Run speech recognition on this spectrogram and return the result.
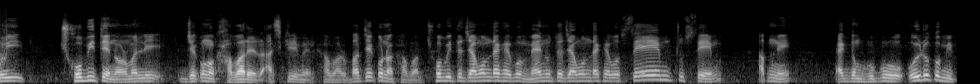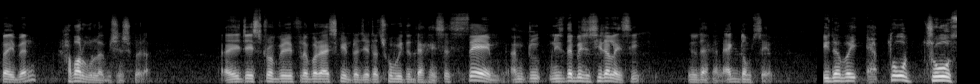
ওই ছবিতে নর্মালি যে কোনো খাবারের আইসক্রিমের খাবার বা যে কোনো খাবার, ছবিতে যেমন দেখাইবো মেনুতে যেমন দেখাইবো সেম টু সেম আপনি একদম হুবহু ওই রকমই পাইবেন খাবারগুলো বিশেষ করে। এই যে স্ট্রবেরি ফ্লেভার আইসক্রিমটা যেটা ছবিতে দেখাইছে সেম আমি একটু নিজেদের বেশি সিরালাইছি কিন্তু দেখেন, একদম সেম এটা ভাই এত জোস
